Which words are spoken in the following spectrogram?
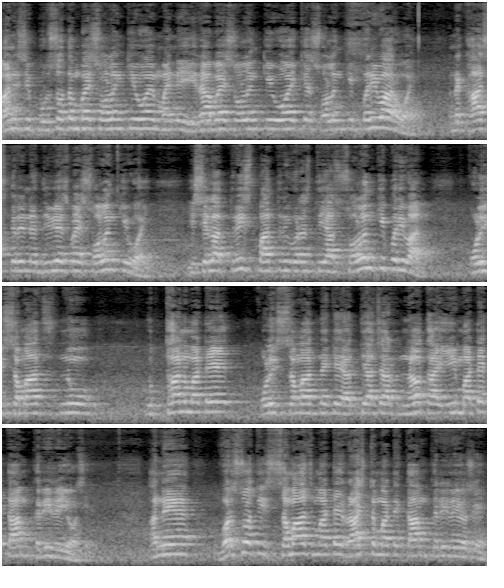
માની શ્રી પુરુષોત્તમભાઈ સોલંકી હોય, માન્ય હીરાભાઈ સોલંકી હોય કે સોલંકી પરિવાર હોય અને ખાસ કરીને દિવ્યેશભાઈ સોલંકી હોય એ છેલ્લા ત્રીસ પાંત્રીસ વર્ષથી આ સોલંકી પરિવાર કોળી સમાજનું ઉત્થાન માટે કોળી સમાજને કે અત્યાચાર ન થાય એ માટે કામ કરી રહ્યો છે. અને વર્ષોથી સમાજ માટે, રાષ્ટ્ર માટે કામ કરી રહ્યો છે.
